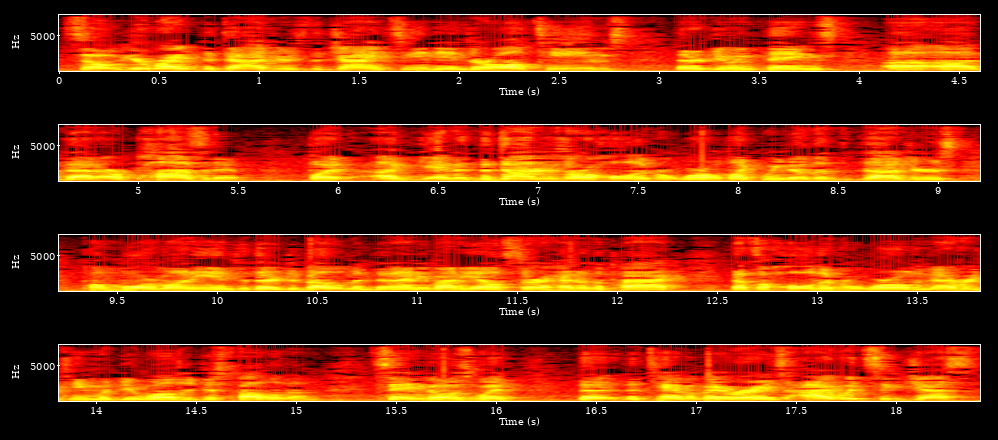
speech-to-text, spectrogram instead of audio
So you're right. The Dodgers, the Giants, the Indians are all teams that are doing things uh, uh, that are positive. But again, the Dodgers are a whole different world. Like we know that the Dodgers put more money into their development than anybody else. They're ahead of the pack. That's a whole different world, and every team would do well to just follow them. Same goes with the, the Tampa Bay Rays. I would suggest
